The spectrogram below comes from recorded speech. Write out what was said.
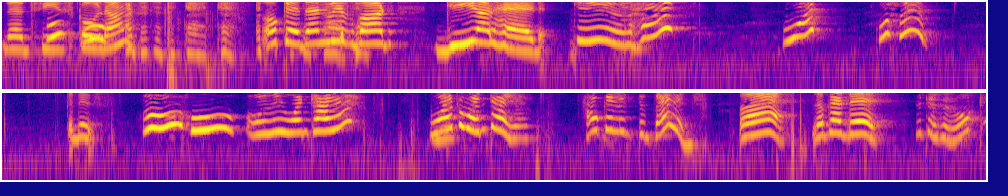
Let's see, oh, scroll oh. down. Ah, okay, then we've got Gearhead. Gear hat? What? What's that? Look at this. Ooh, only one tire? Why the one tire? How can it be balanced? Ah, look at this. It has a rocket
